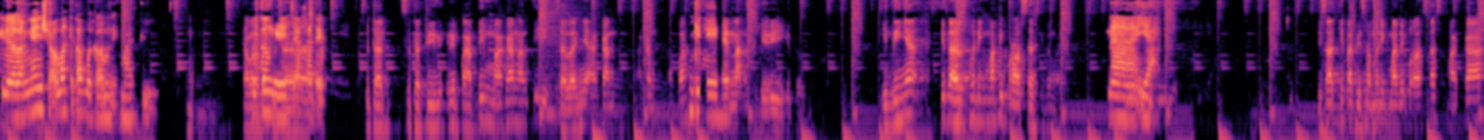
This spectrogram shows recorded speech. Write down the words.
di dalamnya insya Allah kita bakal menikmati. Hmm. Kalau betul nggak ya sudah sudah dinikmati maka nanti jalannya akan akan apa okay. enak sendiri gitu intinya kita harus menikmati proses gitu mas nah ya di saat kita bisa menikmati proses maka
